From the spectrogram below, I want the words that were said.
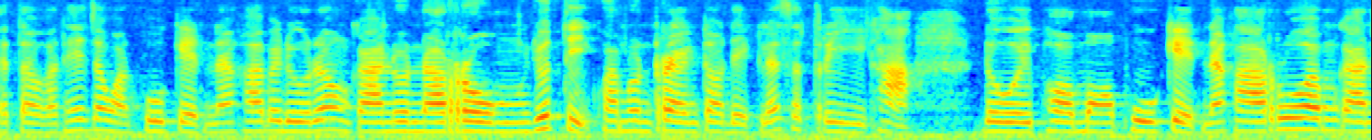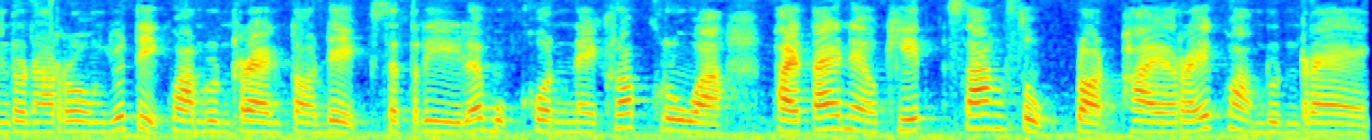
ไปต่อกันที่จังหวัดภูเก็ตนะคะ ไปดูเรื่องของการรณรงค์ยุติความรุนแรงต่อเด็กและสตรีค่ะ โดยพมภูเก็ตนะคะ ร่วมกันรณรงค์ยุติความรุนแรงต่อเด็ก สตรีและบุคคลในครอบครัว ภายใต้แนวคิดสร้างสุขปลอดภัยไร้ความรุนแรง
